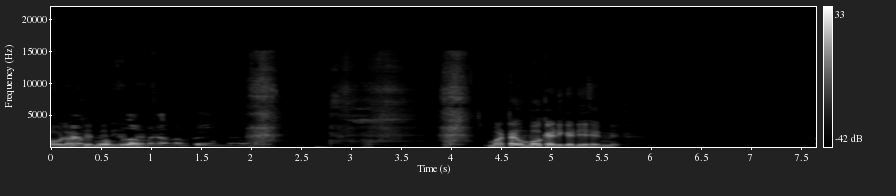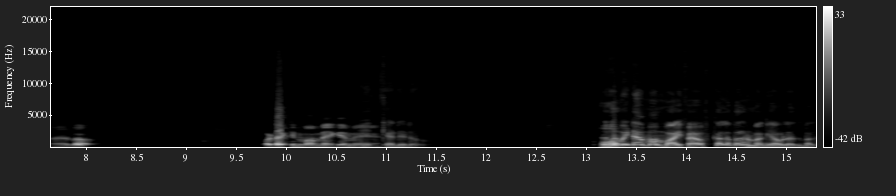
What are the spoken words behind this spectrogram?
අවුලක් මට උඹෝ කැඩි කැඩිය හෙන්නේ හලෝ පොඩක්කින් මම මේක මේ කැඩෙනවා. ඕමිට ම වයිෆ කල බල මගේ අවුලද බල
